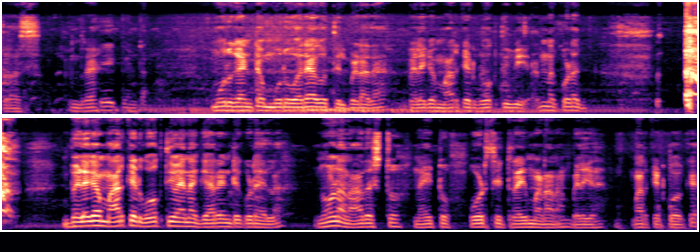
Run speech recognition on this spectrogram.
ತಾಸು ಅಂದರೆ ಗಂಟೆ. ಮೂರು ಗಂಟೆ ಮೂರುವರೆ ಆಗುತ್ತೆ ಇಲ್ಲಿ ಬೆಳಗ್ಗೆ ಮಾರ್ಕೆಟ್ಗೆ ಹೋಗ್ತೀವಿ ಅನ್ನ ಕೂಡ ಬೆಳಗ್ಗೆ ಮಾರ್ಕೆಟ್ಗೆ ಹೋಗ್ತೀವಿ ಅನ್ನೋ ಗ್ಯಾರಂಟಿ ಕೂಡ ಇಲ್ಲ. ನೋಡೋಣ ಆದಷ್ಟು ನೈಟು ಓಡಿಸಿ ಟ್ರೈ ಮಾಡೋಣ ಬೆಳಗ್ಗೆ ಮಾರ್ಕೆಟ್ಗೆ ಹೋಗೋಕ್ಕೆ.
